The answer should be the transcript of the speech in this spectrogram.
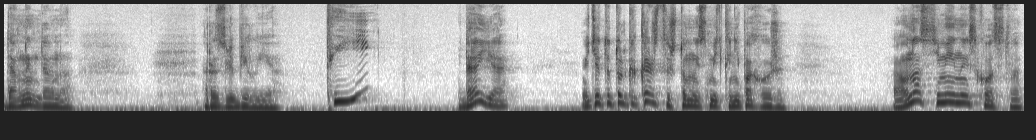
давным-давно разлюбил ее. Ты? Да, я. Ведь это только кажется, что мы с Митькой не похожи. А у нас семейное сходство.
